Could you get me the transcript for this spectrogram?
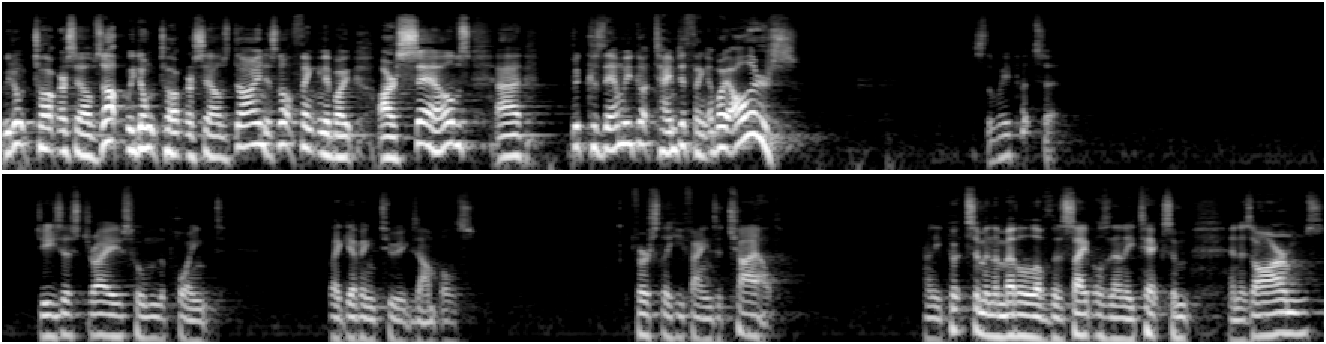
We don't talk ourselves up, we don't talk ourselves down. It's not thinking about ourselves, uh, because then we've got time to think about others. That's the way he puts it. Jesus drives home the point by giving two examples. Firstly, he finds a child, and he puts him in the middle of the disciples, and then he takes him in his arms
